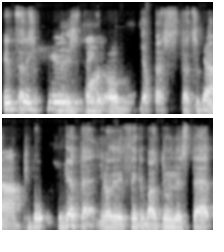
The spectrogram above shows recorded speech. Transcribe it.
It's that's a, a huge part of yes, that's a yeah. big people forget that. You know, they think about doing this, that.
